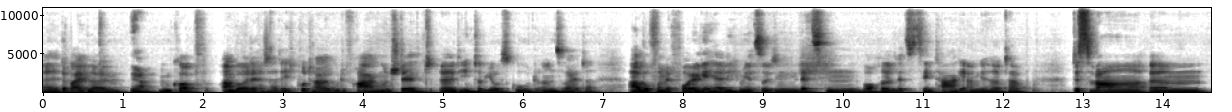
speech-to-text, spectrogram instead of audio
äh, dabei bleiben Ja, im Kopf, aber der hat halt echt brutal gute Fragen und stellt äh, die Interviews gut und so weiter. Aber von der Folge her, die ich mir jetzt so in den letzten Woche, letzten zehn Tage angehört habe, das war, ähm,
